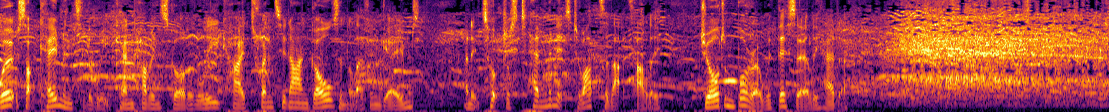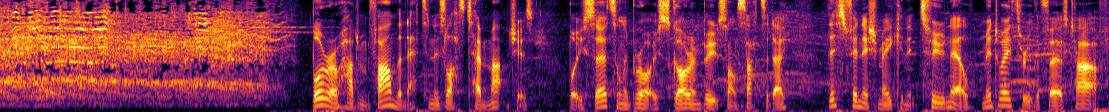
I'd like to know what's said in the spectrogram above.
Worksop came into the weekend having scored a league high 29 goals in 11 games, and it took just 10 minutes to add to that tally. Jordan Burrow with this early header. Burrow hadn't found the net in his last 10 matches, but he certainly brought his scoring boots on Saturday, this finish making it 2 0 midway through the first half.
